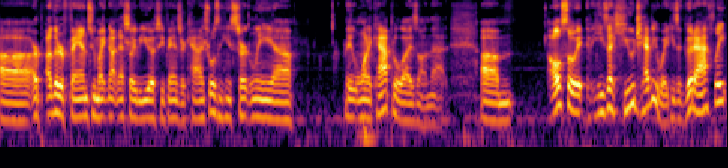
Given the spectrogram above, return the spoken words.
Uh, or other fans who might not necessarily be UFC fans or casuals, and he's certainly uh, they want to capitalize on that. Um, also, he's a huge heavyweight. He's a good athlete,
